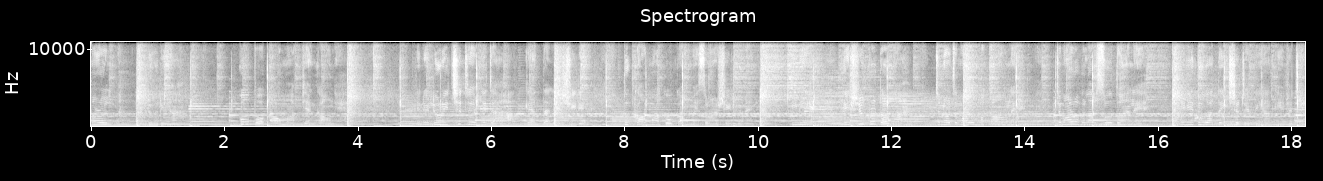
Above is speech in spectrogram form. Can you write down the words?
မတို့လူတွေဟာကိုယ့်ပေါ်ကောင်းမှပြန်ကောင်းတယ်ဒီနေ့လူတွေချစ်တဲ့မေတ္တာဟာအကန့်အသတ်လည်းရှိတယ်သူကောင်းမှကိုယ်ကောင်းမယ်ဆိုတာရှိတယ်ပဲဒီနေ့ယေရှုခရစ်တော်ကကျွန်တော်ကျမတို့မကောင်းလဲကျမတို့ဘလောက်ဆိုးသွမ်းလဲဒီနေ့သူကသိချစ်တဲ့ဘုရားခင်ဖြစ်တယ်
